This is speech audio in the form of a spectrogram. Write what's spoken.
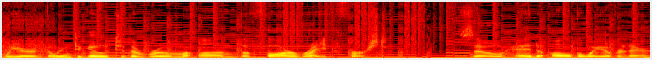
we are going to go to the room on the far right first. So head all the way over there,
